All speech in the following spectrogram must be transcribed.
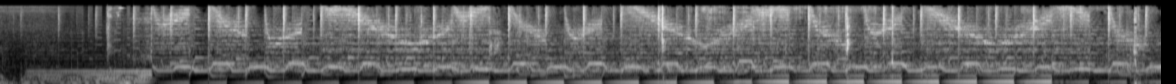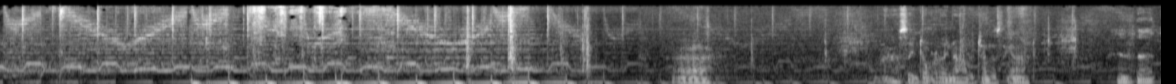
Don't really know how to turn this thing on. Is that?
